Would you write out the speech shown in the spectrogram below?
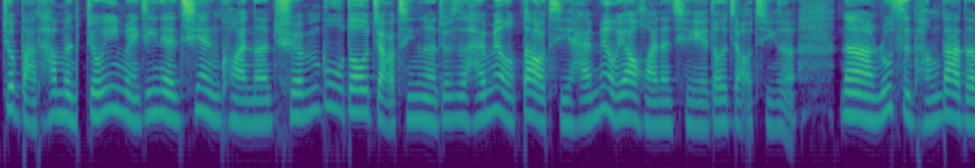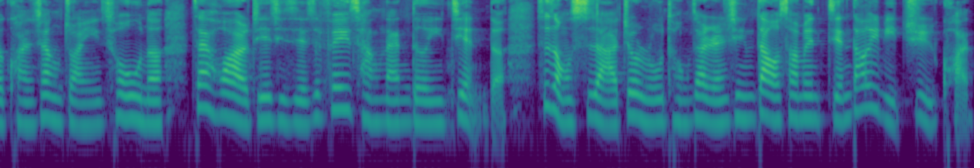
就把他们九亿美金的欠款呢全部都缴清了，就是还没有到期、还没有要还的钱也都缴清了。那如此庞大的款项转移错误呢，在华尔街其实也是非常难得一见的，这种事是啊，就如同在人行道上面捡到一笔巨款，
